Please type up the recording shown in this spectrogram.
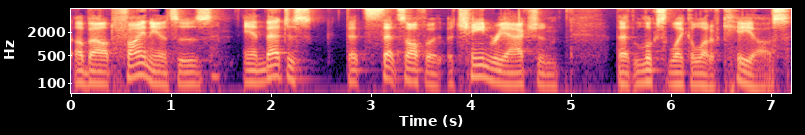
about finances, and that just that sets off a, a chain reaction that looks like a lot of chaos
